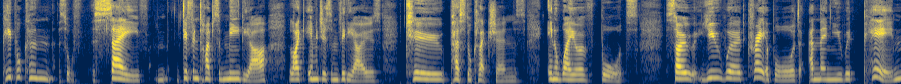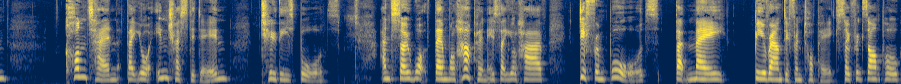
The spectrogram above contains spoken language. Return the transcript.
people can sort of save different types of media like images and videos to personal collections in a way of boards. So you would create a board and then you would pin content that you're interested in to these boards. And so, what then will happen is that you'll have different boards that may be around different topics. So, for example,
